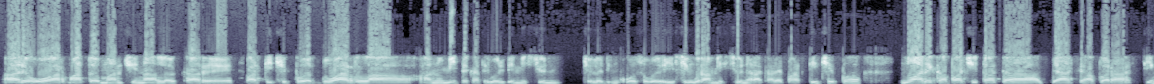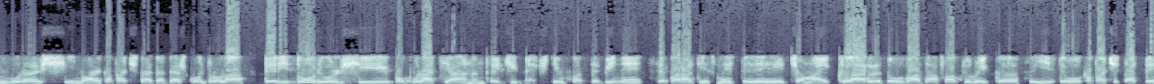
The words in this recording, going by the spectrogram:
Are o armată marginală care participă doar la anumite categorii de misiuni cele din Kosovo, e singura misiune la care participă, nu are capacitatea de a se apăra singură și nu are capacitatea de a-și controla teritoriul și populația în întregime. Știm foarte bine, separatismul este cea mai clară dovadă a faptului că este o capacitate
